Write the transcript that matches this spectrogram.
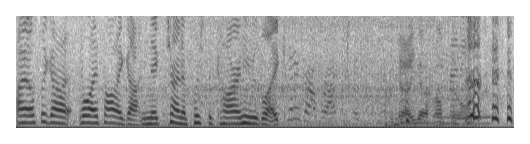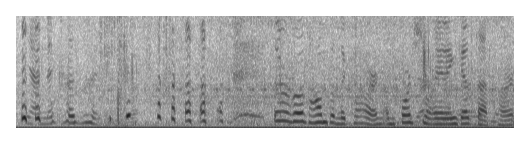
I also got, well, I thought I got Nick trying to push the car, and he was like, Yeah, you gotta hump it over. yeah, Nick was like, they were both humping the car. Unfortunately, I didn't get that part.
